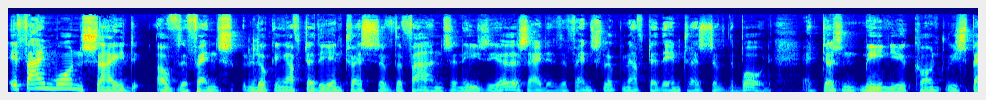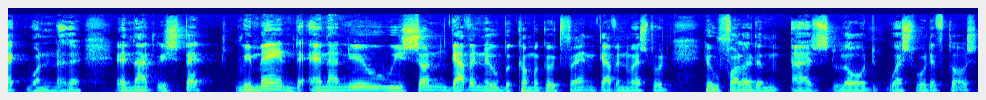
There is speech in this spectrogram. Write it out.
if I'm one side of the fence looking after the interests of the fans and he's the other side of the fence looking after the interests of the board, it doesn't mean you can't respect one another. And that respect remained. And I knew his son Gavin, who become a good friend, Gavin Westwood, who followed him as Lord Westwood, of course.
